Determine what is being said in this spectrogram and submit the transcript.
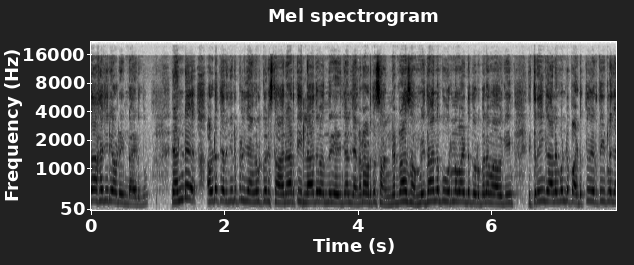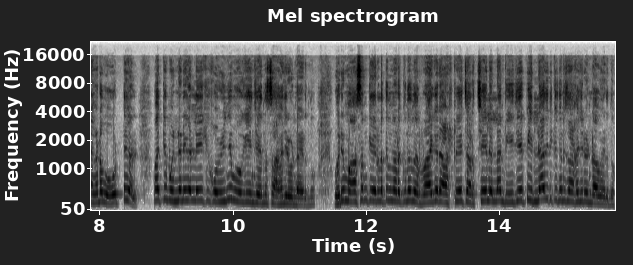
സാഹചര്യം അവിടെ ഉണ്ടായിരുന്നു. രണ്ട് അവിടെ തെരഞ്ഞെടുപ്പിൽ ഞങ്ങൾക്കൊരു സ്ഥാനാർത്ഥി ഇല്ലാതെ വന്നു കഴിഞ്ഞാൽ ഞങ്ങളുടെ അവിടുത്തെ സംഘടനാ സംവിധാനം പൂർണമായിട്ട് ദുർബലമാവുകയും ഇത്രയും കാലം കൊണ്ട് പടുത്തുയർത്തിയിട്ടുള്ള ഞങ്ങളുടെ വോട്ടുകൾ മറ്റ് മുന്നണികളിലേക്ക് കൊഴിഞ്ഞു പോവുകയും ചെയ്യുന്ന സാഹചര്യം ഉണ്ടായിരുന്നു. ഒരു മാസം കേരളത്തിൽ നടക്കുന്ന നിർണായക രാഷ്ട്രീയ ചർച്ചയിലെല്ലാം ബി ജെ പി ഇല്ലാതിരിക്കുന്ന ഒരു സാഹചര്യം ഉണ്ടാവുമായിരുന്നു.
